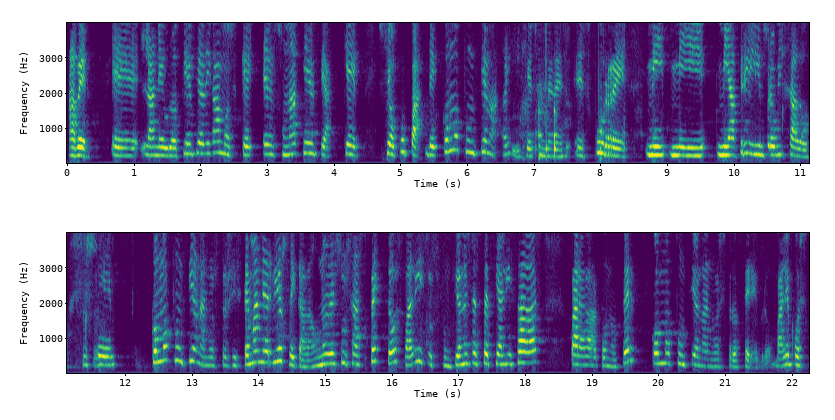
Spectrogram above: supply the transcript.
a ver, eh, la neurociencia, digamos, que es una ciencia que se ocupa de cómo funciona, ay, que se me escurre mi, mi, atril improvisado, eh, cómo funciona nuestro sistema nervioso y cada uno de sus aspectos, ¿vale? Y sus funciones especializadas para conocer cómo funciona nuestro cerebro, ¿vale? Pues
